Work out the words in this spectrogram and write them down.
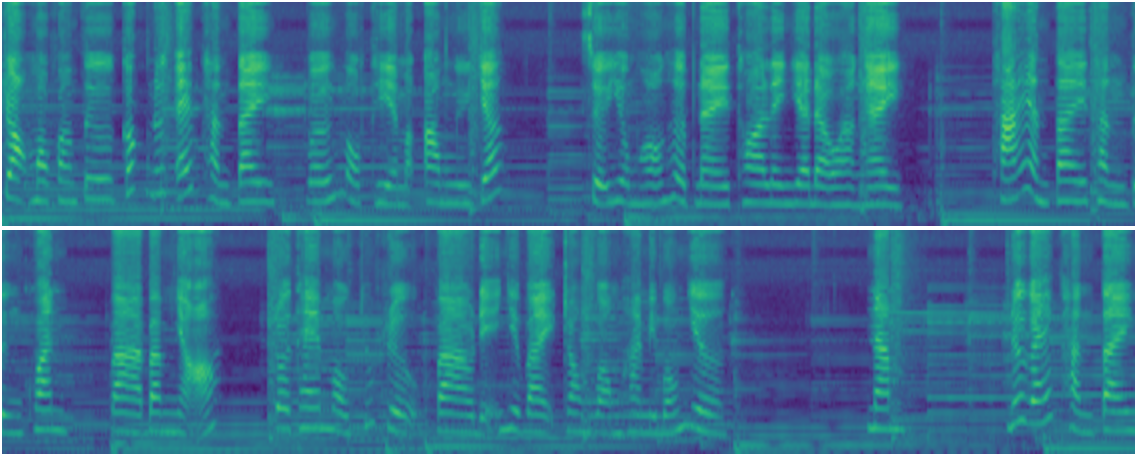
chọn 1 phần tư cốc nước ép hành tây với một thìa mật ong nguyên chất. Sử dụng hỗn hợp này thoa lên da đầu hàng ngày. Thái hành tây thành từng khoanh và băm nhỏ rồi thêm một chút rượu vào để như vậy trong vòng 24 giờ. 5. Nước ép hành tây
